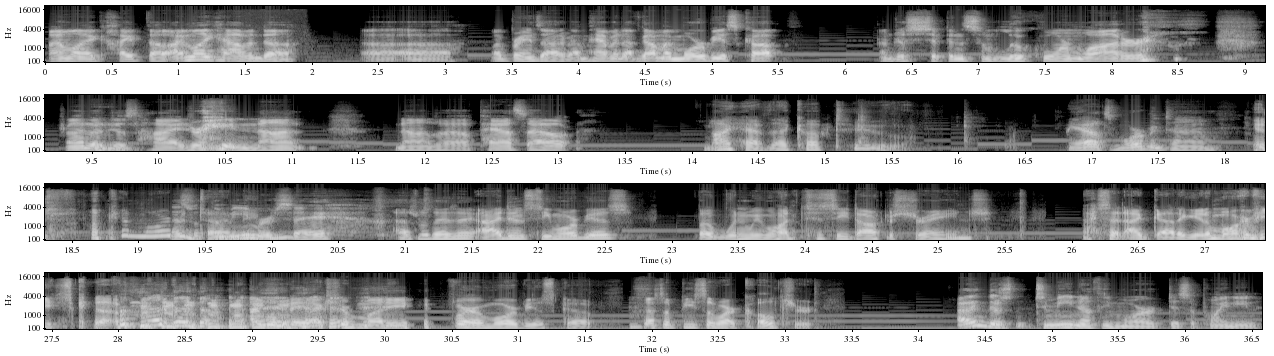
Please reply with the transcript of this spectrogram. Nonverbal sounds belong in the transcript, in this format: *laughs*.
I'm like hyped up. I'm like having to uh uh my brain's out of it. I'm having I've got my Morbius cup. I'm just sipping some lukewarm water *laughs* trying to Mm. just hydrate and not not uh, pass out. I have that cup too. Yeah, it's Morbin time. It's fucking Morbid That's what time, the memers baby. say. That's what they say. I didn't see Morbius, but when we went to see Doctor Strange, I said I've got to get a Morbius cup. *laughs* I will pay extra money for a Morbius cup. That's a piece of our culture. I think there's to me nothing more disappointing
